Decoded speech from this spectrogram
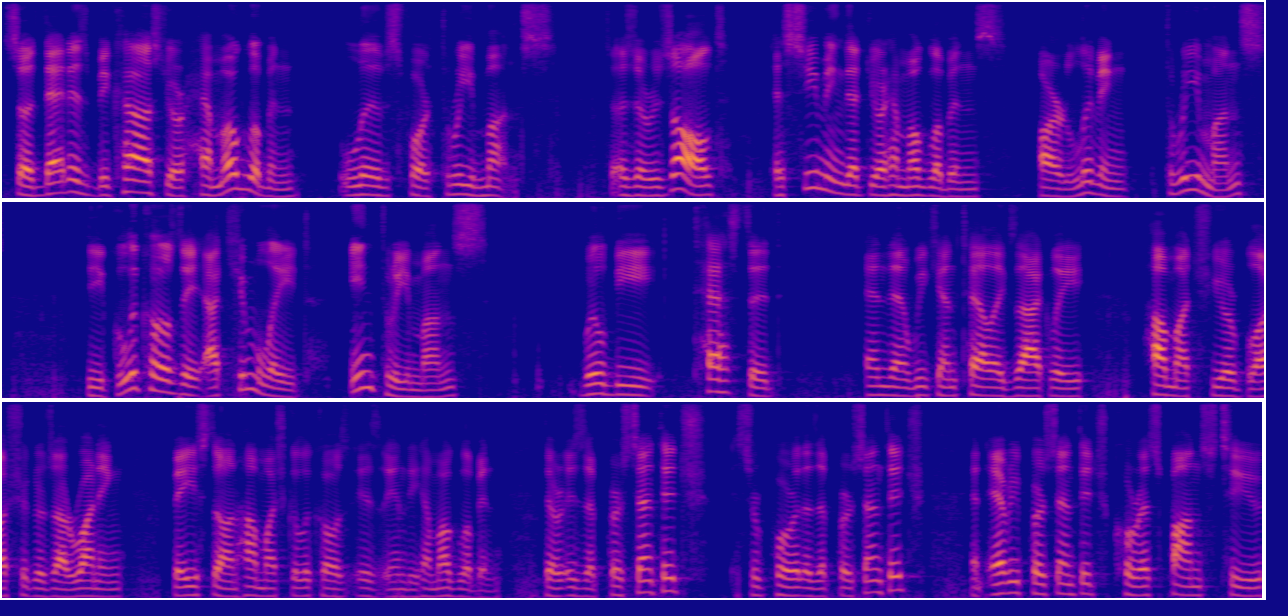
So that is because your hemoglobin lives for three months. So as a result, assuming that your hemoglobins are living three months, the glucose they accumulate in three months will be tested and then we can tell exactly how much your blood sugars are running based on how much glucose is in the hemoglobin. There is a percentage, it's reported as a percentage, and every percentage corresponds to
